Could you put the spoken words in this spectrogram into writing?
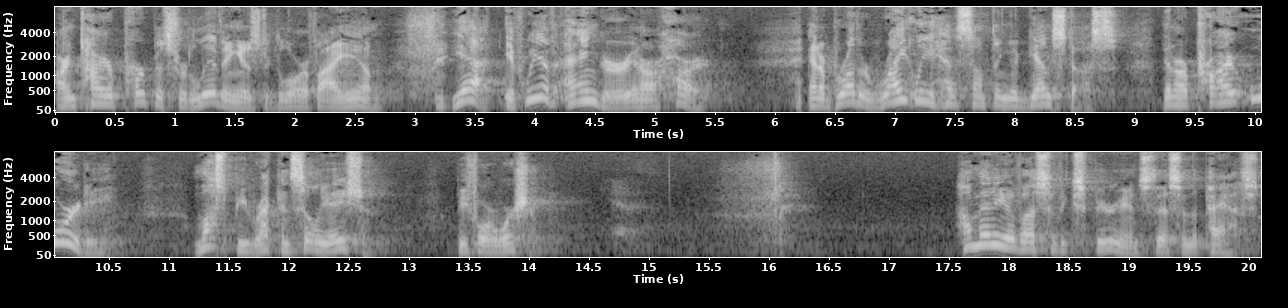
Our entire purpose for living is to glorify Him. Yet, if we have anger in our heart and a brother rightly has something against us, then our priority must be reconciliation before worship. How many of us have experienced this in the past?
